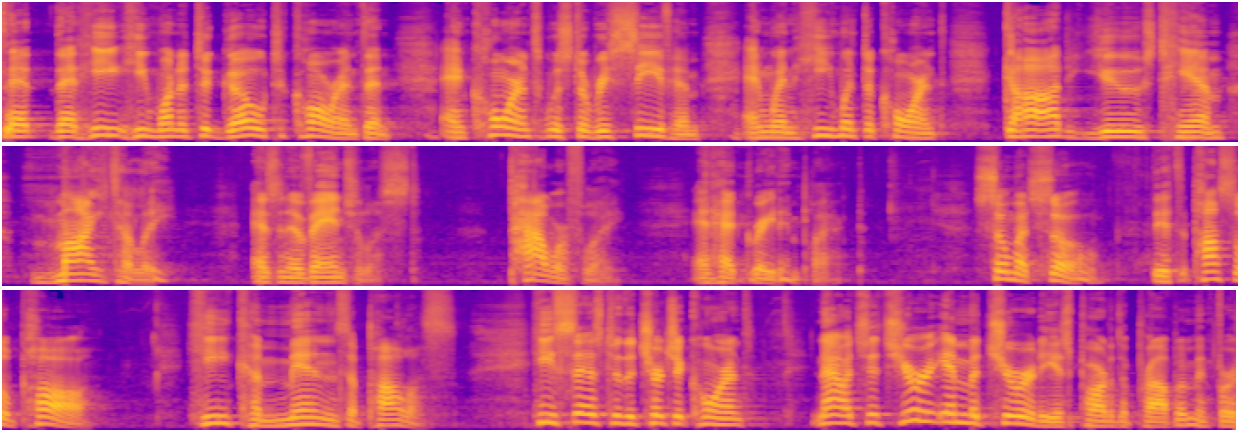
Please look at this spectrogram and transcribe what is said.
that, that he, he wanted to go to Corinth, and, and Corinth was to receive him. And when he went to Corinth, God used him mightily as an evangelist, powerfully, and had great impact. So much so, that the Apostle Paul, he commends Apollos. He says to the church at Corinth, now, it's, it's your immaturity is part of the problem in 1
